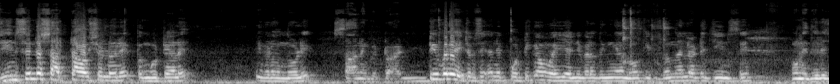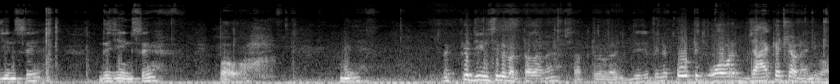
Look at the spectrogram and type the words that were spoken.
ജീൻസിന്റെ ഷർട്ട് ആവശ്യമുള്ളവര് പെൺകുട്ടികൾ ഇവിടെ വന്നോളി സാധനം കിട്ടും. അടിപൊളി ഐറ്റംസ് എന്നെ പൊട്ടിക്കാൻ വയ്യ. എന്നെ ഇവിടെ ഇങ്ങനെ നോക്കി. ഇതൊന്നും നല്ല ജീൻസ്. ഇതിൽ ജീൻസ്. ഇത് ജീൻസ്. ഇതൊക്കെ ജീൻസിൽ പെട്ടതാണ് ഷർട്ടുകൾ പിന്നെ കോട്ട് ഓവർ ജാക്കറ്റാണ് എനിക്ക്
